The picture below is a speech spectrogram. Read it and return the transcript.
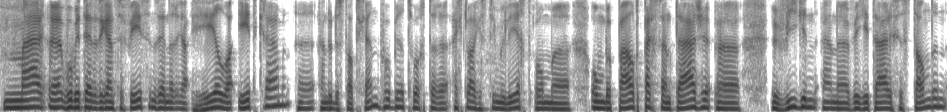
maar uh, bijvoorbeeld tijdens de Gentse feesten zijn er ja, heel wat eetkramen. Eh, en door de stad Gent bijvoorbeeld wordt er echt wel gestimuleerd om, om een bepaald percentage vegan en vegetarische standen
